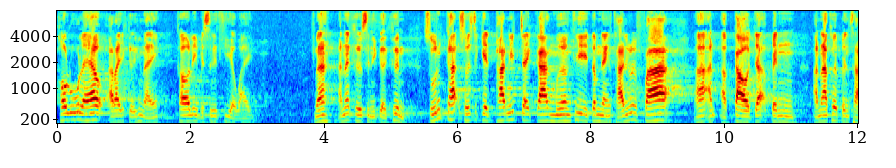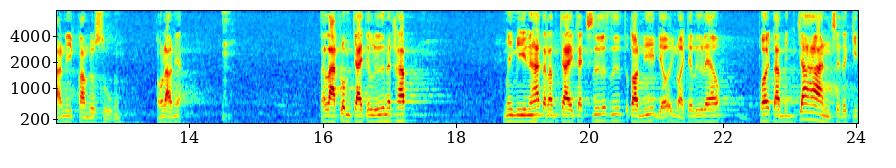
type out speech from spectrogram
เขารู้แล้วอะไรจะเกิดที่ไหนเขารีบไปซื้อที่เอาไว้ นะอันนั้นคือสิ่งที่เกิดขึ้น ศูนย์ศูนย์สเก็ตพาณิชย์ใจกลางเมืองที่ตำแหน่งสถานีรถไฟฟ้าเก่าจะเป็นอนาคตเป็นสถานีความเร็วสูงของเราเนี่ยตลาดร่มใจจะลื้อนะครับ ไม่มีนะฮะแต่ลำใจจะซื้อซื้อตอนนี้เดี๋ยวอีกหน่อยจะลื้อแล้ว เพราะตามเป็นย่านเศรษฐกิจ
